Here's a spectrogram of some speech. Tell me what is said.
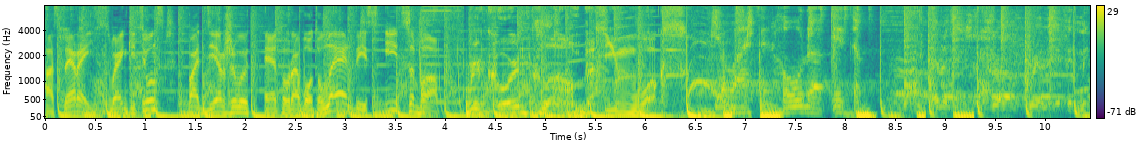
Астера и Свенки Тюнс поддерживают эту работу. Land is It's Above. Record Club. Team Vox. Everything's a drug, really. If it,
